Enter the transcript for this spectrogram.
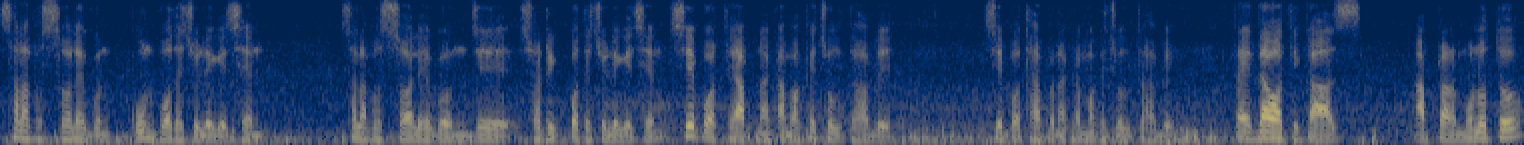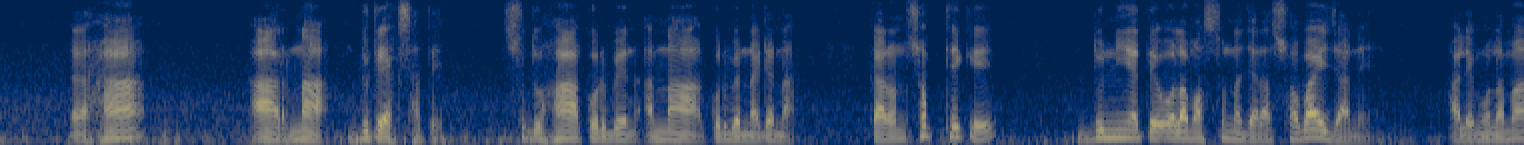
সালাফুসলেগুন কোন পথে চলে গেছেন। সালাফুসলেগুন যে সঠিক পথে চলে গেছেন, সে পথে আপনাকে আমাকে চলতে হবে। সে পথে আপনাকে আমাকে চলতে হবে। তাই দাওয়াতি কাজ আপনার মূলত হ্যাঁ আর না দুটো একসাথে। শুধু হাঁ করবেন আর না করবেন না, এটা না। কারণ সব থেকে দুনিয়াতে ওলামা সুন্না যারা সবাই জানে, আলেম ওলামা,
